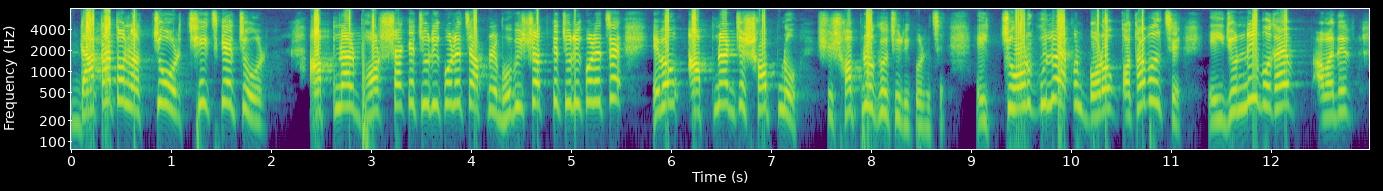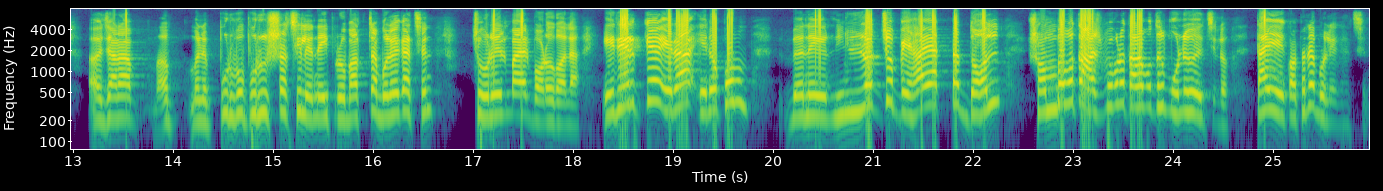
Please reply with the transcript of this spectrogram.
ডাকাতো না, চোর, ছিচকে চোর। আপনার ভরসাকে চুরি করেছে, আপনার ভবিষ্যৎকে চুরি করেছে এবং আপনার যে স্বপ্ন, সে স্বপ্নকেও চুরি করেছে। এই চোরগুলো এখন বড় কথা বলছে, এই জন্যই বোধহয় আমাদের যারা মানে পূর্বপুরুষরা ছিলেন, এই প্রবাদটা বলে গেছেন, চোরের মায়ের বড় গলা। এদেরকে এরা এরকম মানে নির্লজ্জ, বেহায় একটা দল সম্ভবত আসবে বলে তারা বোধহয় মনে হয়েছিল। তাই এই কথাটা বলে গেছেন।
